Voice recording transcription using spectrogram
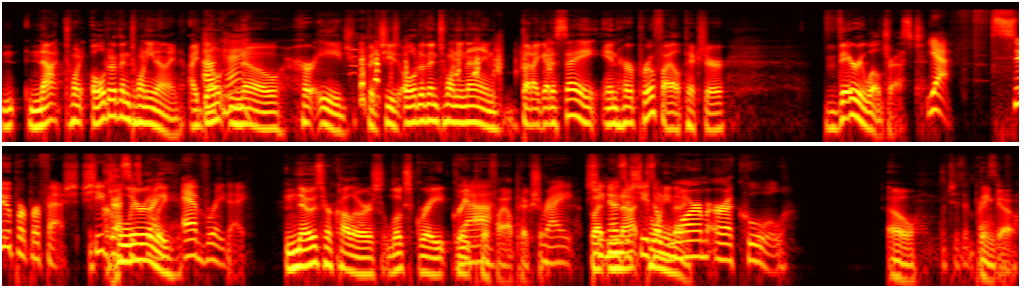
N- not 20 older than 29 i don't Okay. know her age but she's older than 29 but i gotta say in her profile picture very well dressed Yeah, super profesh. She dresses Clearly. great every day. Knows her colors looks great great Yeah, profile picture Right. She But knows not if she's 29. a warm or a cool, oh which is impressive. bingo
